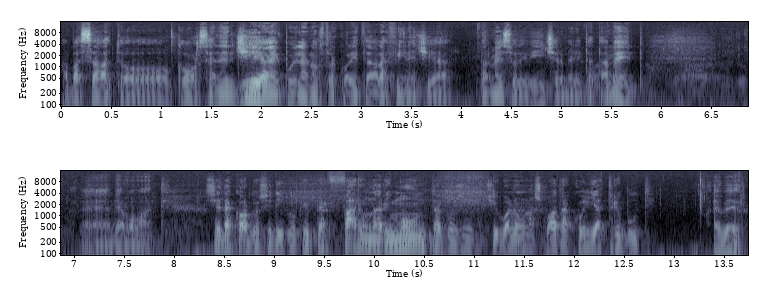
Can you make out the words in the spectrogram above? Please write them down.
abbassato corsa e energia e poi la nostra qualità alla fine ci ha permesso di vincere meritatamente. Eh, andiamo avanti. Sei d'accordo se dico che per fare una rimonta così ci vuole una squadra con gli attributi? È vero,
